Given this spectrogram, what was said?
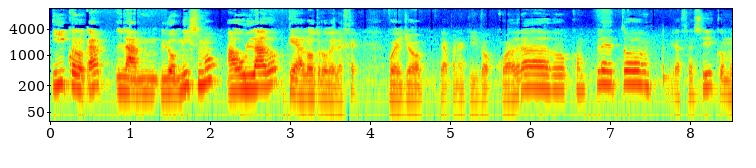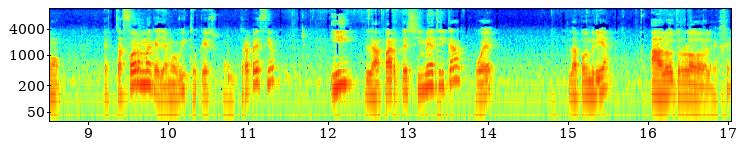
y colocar lo mismo a un lado que al otro del eje. Pues yo voy a poner aquí dos cuadrados completos, y hace así como esta forma que ya hemos visto que es un trapecio y la parte simétrica pues la pondría al otro lado del eje.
